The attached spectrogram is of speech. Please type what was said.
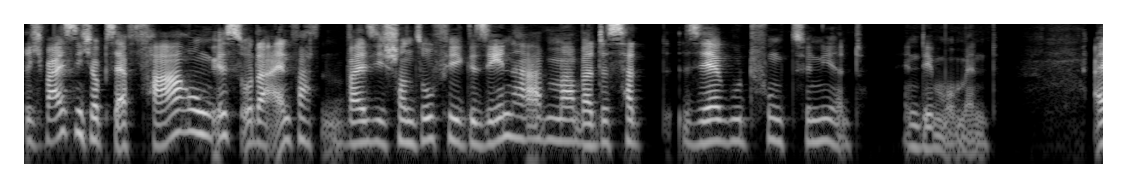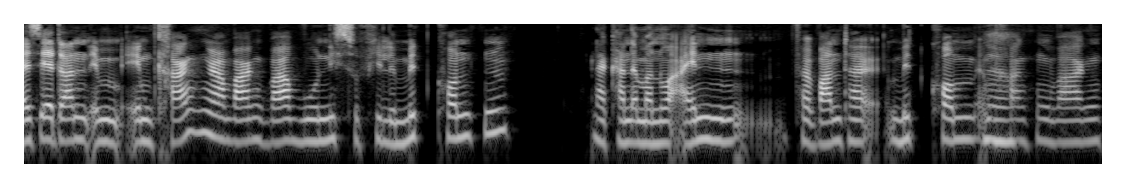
ich weiß nicht, ob es Erfahrung ist oder einfach, weil sie schon so viel gesehen haben, aber das hat sehr gut funktioniert in dem Moment. Als er dann im, im Krankenwagen war, wo nicht so viele mit konnten, da kann immer nur ein Verwandter mitkommen im ja. Krankenwagen.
